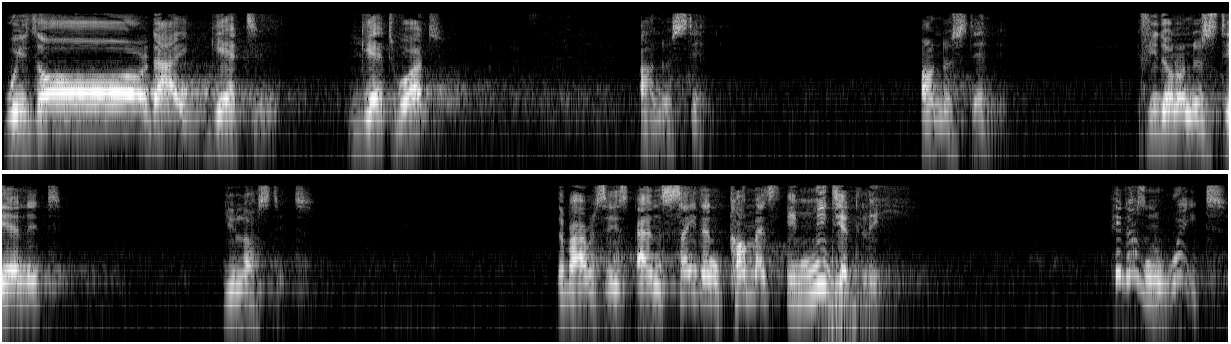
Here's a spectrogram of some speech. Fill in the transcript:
With all thy getting, get what? Understanding. Understanding. If you don't understand it, you lost it. The Bible says, and Satan cometh immediately. He doesn't wait.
